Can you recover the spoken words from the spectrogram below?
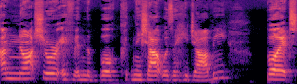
am not sure if in the book Nishat was a hijabi, but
